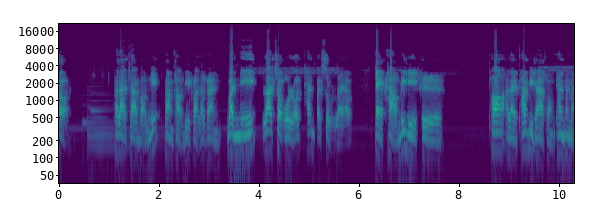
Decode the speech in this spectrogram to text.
ก่อน พระราชาบอกนี้ฟังข่าวดีก่อนล้วกัน วันนี้ราชโอรสท่านประสูติแล้ว แต่ข่าวไม่ดีคือพ่ออะไรพระบิดาของท่านทำไม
